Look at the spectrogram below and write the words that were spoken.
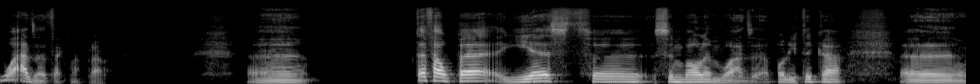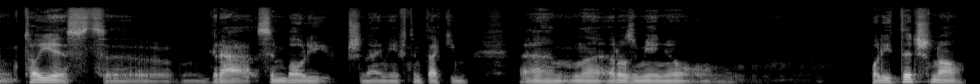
władzę tak naprawdę. E, TVP jest e, symbolem władzy, a polityka e, to jest gra symboli, przynajmniej w tym takim rozumieniu polityczno,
